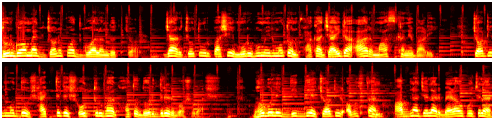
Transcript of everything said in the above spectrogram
দুর্গম এক জনপদ গোয়ালন্দর যার চতুর্পাশে মরুভূমির মতন ফাঁকা জায়গা আর মাঝখানে বাড়ি। চটির মধ্যেও ষাট থেকে সত্তর ভাগ হত দরিদ্রের বসবাস। ভৌগোলিক দিক দিয়ে চটির অবস্থান পাবনা জেলার বেড়া উপজেলার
